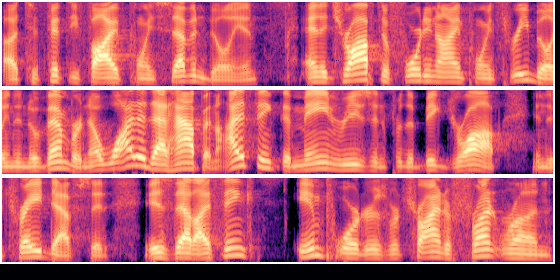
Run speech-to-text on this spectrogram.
uh, to 55.7 billion, and it dropped to 49.3 billion in November. Now, why did that happen? I think the main reason for the big drop in the trade deficit is that I think importers were trying to front run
